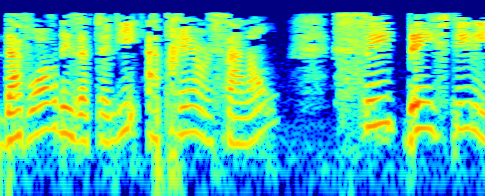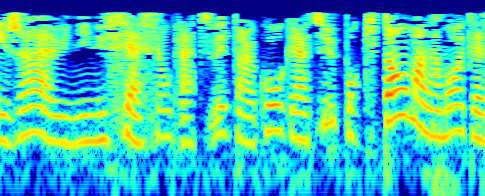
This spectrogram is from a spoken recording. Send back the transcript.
d'avoir des ateliers après un salon, c'est d'inviter les gens à une initiation gratuite, un cours gratuit pour qu'ils tombent en amour avec les,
